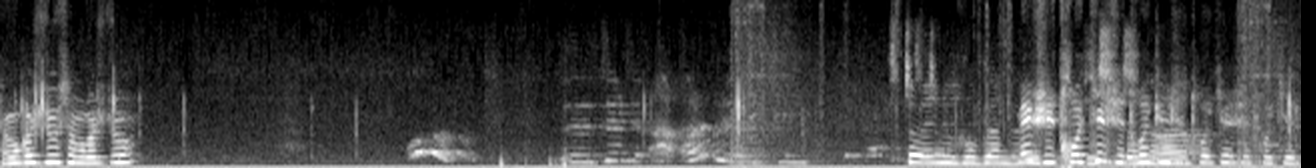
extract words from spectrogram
Ça me rage ça me rage d'eau. Mec, j'ai 3 kills, j'ai 3 kills, j'ai C'est 3 kills, j'ai 3 kills.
